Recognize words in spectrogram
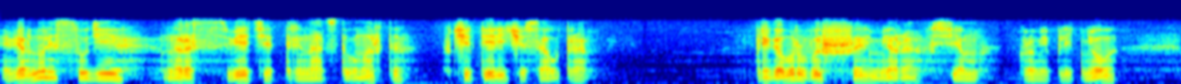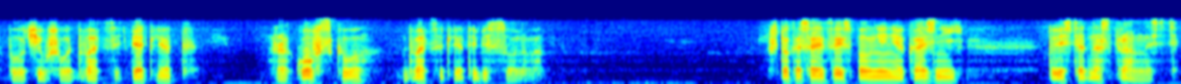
Вернулись судьи на рассвете 13 марта 4 часа утра. Приговор высшая мера всем, кроме Плетнева, получившего 25 лет, Раковского 20 лет и Бессонова. Что касается исполнения казней, то есть одна странность.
